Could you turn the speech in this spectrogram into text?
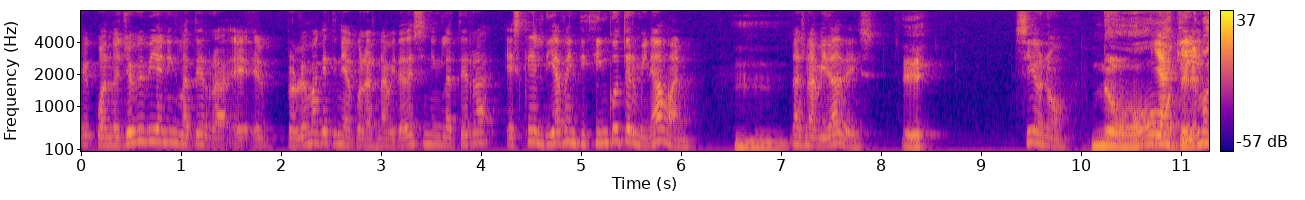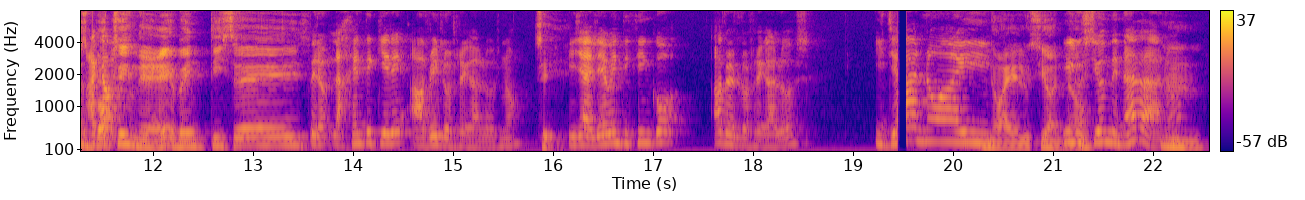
eh, cuando yo vivía en Inglaterra, eh, el problema que tenía con las navidades en Inglaterra es que el día 25 terminaban las navidades. Eh, ¿Sí o no? No, tenemos acaba- Boxing Day, 26. Pero la gente quiere abrir los regalos, ¿no? Sí. Y ya el día 25 abres los regalos y ya no hay No hay ilusión, ¿no? ilusión de nada, ¿no? Mm.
